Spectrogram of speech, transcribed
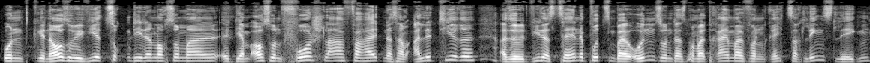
Und genauso wie wir zucken die dann noch so mal. Äh, die haben auch so ein Vorschlafverhalten, das haben alle Tiere. Also wie das Zähneputzen bei uns und das nochmal dreimal von rechts nach links legen,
